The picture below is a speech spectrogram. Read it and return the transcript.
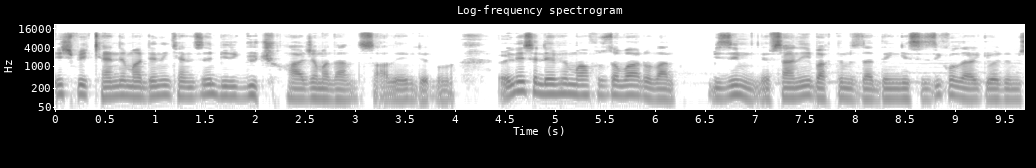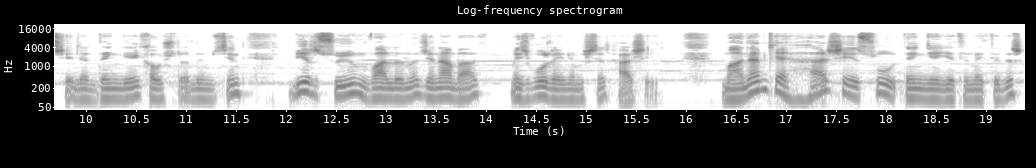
hiçbir kendi maddenin kendisine bir güç harcamadan sağlayabilir bunu. Öyleyse levh-i mahfuzda var olan bizim efsaneyi baktığımızda dengesizlik olarak gördüğümüz şeyleri dengeye kavuşturabilmemiz için bir suyun varlığını Cenab-ı Hak mecbur eylemiştir her şeyi. Madem ki her şeyi su dengeye getirmektedir,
